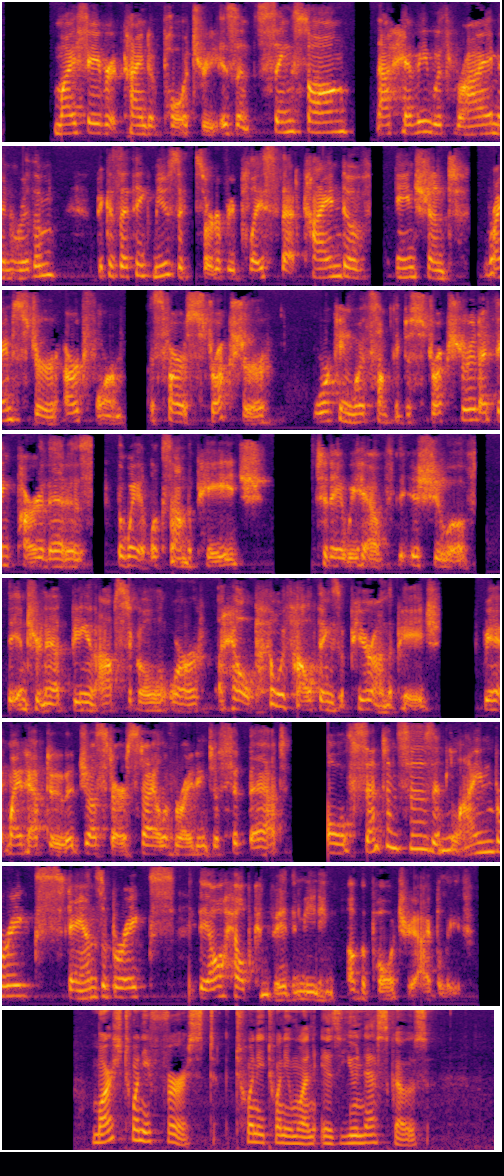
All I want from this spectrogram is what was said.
My favorite kind of poetry isn't sing song, not heavy with rhyme and rhythm because I think music sort of replaced that kind of ancient rhymester art form. As far as structure, working with something to structure it, I think part of that is the way it looks on the page. Today we have the issue of the internet being an obstacle or a help with how things appear on the page. We might have to adjust our style of writing to fit that. All sentences and line breaks, stanza breaks, they all help convey the meaning of the poetry, I believe. March 21st, 2021 is UNESCO's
